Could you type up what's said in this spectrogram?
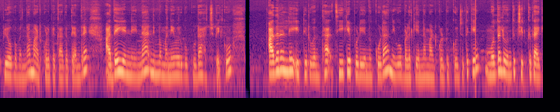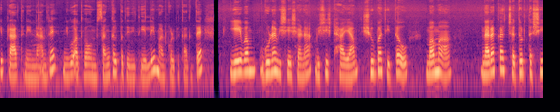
ಉಪಯೋಗವನ್ನು ಮಾಡ್ಕೊಳ್ಬೇಕಾಗತ್ತೆ. ಅಂದರೆ ಅದೇ ಎಣ್ಣೆಯನ್ನು ನಿಮ್ಮ ಮನೆಯವರೆಗೂ ಕೂಡ ಹಚ್ಚಬೇಕು ಅದರಲ್ಲೇ ಇಟ್ಟಿರುವಂಥ ಸೀಗೆ ಪುಡಿಯನ್ನು ಕೂಡ ನೀವು ಬಳಕೆಯನ್ನು ಮಾಡ್ಕೊಳ್ಬೇಕು. ಜೊತೆಗೆ ಮೊದಲು ಒಂದು ಚಿಕ್ಕದಾಗಿ ಪ್ರಾರ್ಥನೆಯನ್ನು ಅಂದರೆ ನೀವು ಅಥವಾ ಒಂದು ಸಂಕಲ್ಪದ ರೀತಿಯಲ್ಲಿ ಮಾಡ್ಕೊಳ್ಬೇಕಾಗುತ್ತೆ. ಏವಂ ಗುಣವಿಶೇಷಣ ವಿಶಿಷ್ಟಾಯಾಮ್ ಶುಭ ತಿಥೌ ಮಮ ನರಕ ಚತುರ್ದಶಿ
